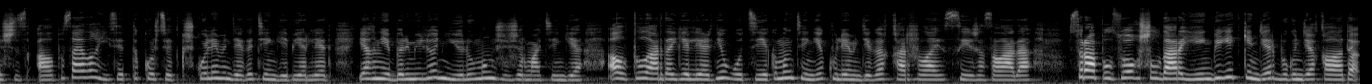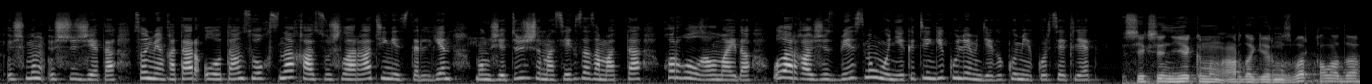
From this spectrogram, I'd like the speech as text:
360 айлық есептік көрсеткіш көлеміндегі теңге беріледі. Яғни 1 миллион 50 мың 120 теңге. Ал тыл ардагерлеріне 32 мың теңге көлеміндегі қаржылай сый жасалады. Сұрапыл соғыс жылдары еңбек еткендер бүгінде қалада 3307. Сонымен қатар Ұлы Отан соғысына қатысушыларға теңестірілген 1728 азаматта алмайды. Оларға 105 мың 12 теңге көлеміндегі көмек көрсетіледі. 82 мың ардагеріміз бар қалада.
